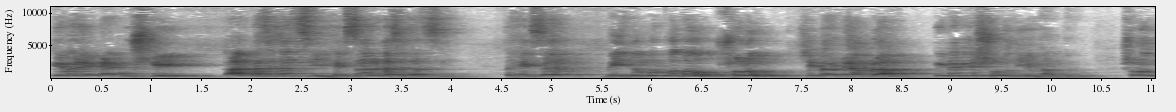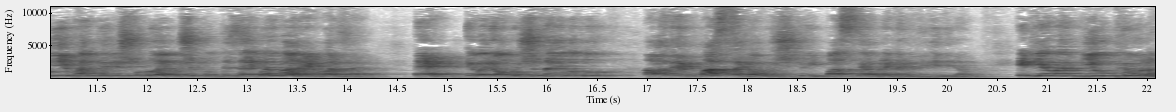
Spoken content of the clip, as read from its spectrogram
এবারে একুশকে কার কাছে যাচ্ছি? হেক্সার কাছে যাচ্ছি। তো হেক্সার বেজ নম্বর কত? ষোলো। সে কারণে আমরা এটাকে ষোলো দিয়ে ভাগ দেব ষোলো দিয়ে ভাগ দিলে ষোলো একুশের মধ্যে যায় কয়বার? একবার যায়। এক, এবারে অবশ্য যায় কত? আমাদের পাঁচ থাকে অবশ্যই পাঁচকে আমরা এখানে লিখে দিলাম। এটি আবার বিয়োগ ভেব না।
